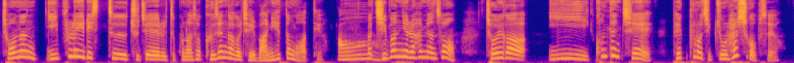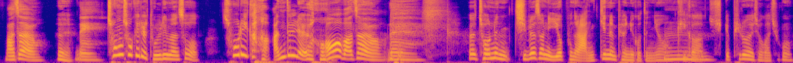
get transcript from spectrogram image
저는 이 플레이리스트 주제를 듣고 나서 그 생각을 제일 많이 했던 것 같아요. 어. 그러니까 집안일을 하면서 저희가 이 콘텐츠에 100% 집중을 할 수가 없어요. 맞아요. 네. 네. 청소기를 돌리면서 소리가 안 들려요. 어, 맞아요. 네. 그래서 저는 집에서는 이어폰을 안 끼는 편이거든요. 음. 귀가 쉽게 피로해져가지고.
